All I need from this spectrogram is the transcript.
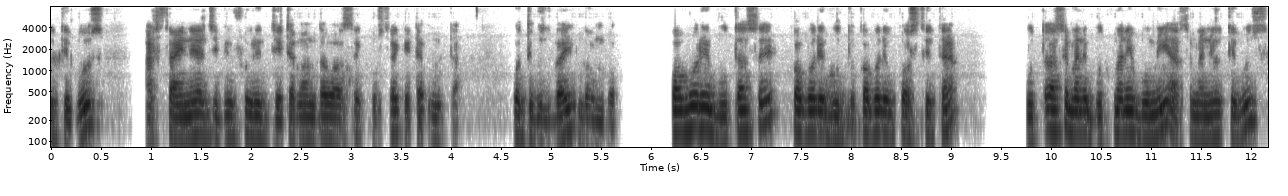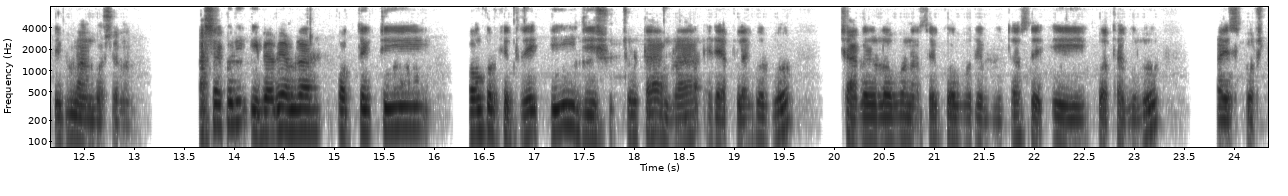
অতিভুজ। আর সাইনের যে বিপরীত যেটা মান দেওয়া আছে কোসেক এটা উল্টা। অতিভুজ বাই লম্ব। কবরে বুত আছে, কবরে বুত কবরে উপস্থিতা। বুত আছে মানে বুত মানে ভূমি, আছে মানে অতিভুজ এই মান বসালাম। আশা করি এইভাবে আমরা প্রত্যেকটি অঙ্কর ক্ষেত্রে এই যে সূত্রটা আমরা এটা অ্যাপ্লাই করব, সাগরে লবণ আছে কবরে বুত আছে, এই কথাগুলো আমরা স্পষ্ট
